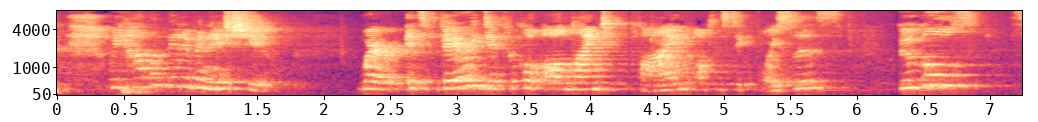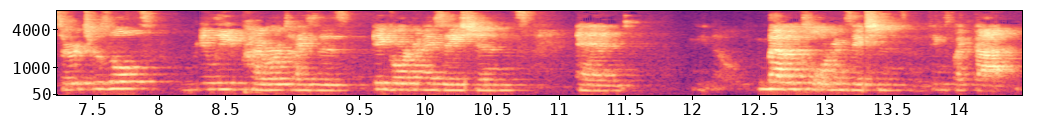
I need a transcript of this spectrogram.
we have a bit of an issue where it's very difficult online to find autistic voices. Google's search results really prioritizes big organizations and you know medical organizations and things like that,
